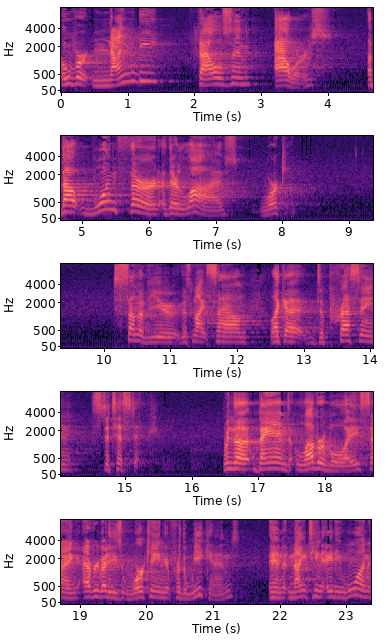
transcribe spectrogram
over 90,000 hours about one third of their lives working. To some of you, this might sound like a depressing statistic. When the band Loverboy sang Everybody's Working for the Weekend in 1981,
